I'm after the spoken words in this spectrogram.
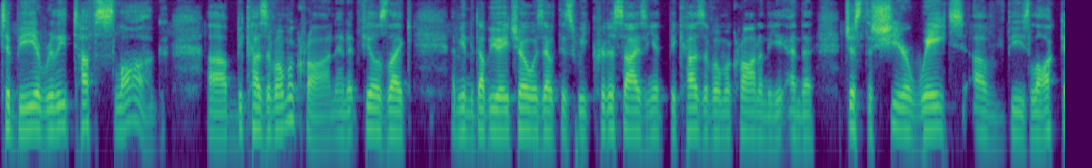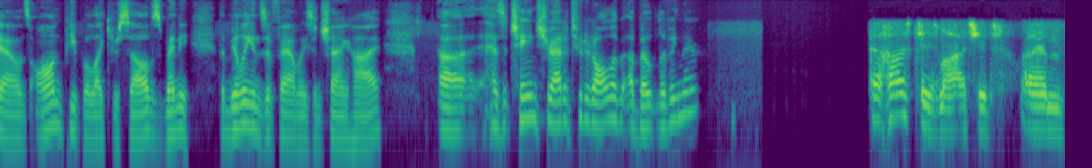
to be a really tough slog uh, because of Omicron, and it feels like I mean the WHO was out this week criticizing it because of Omicron and the and the just the sheer weight of these lockdowns on people like yourselves, many the millions of families in Shanghai. Uh, has it changed your attitude at all about living there? It has changed my attitude. Um,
